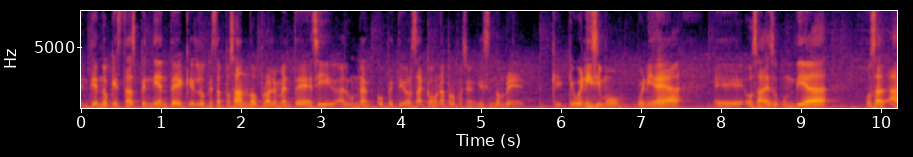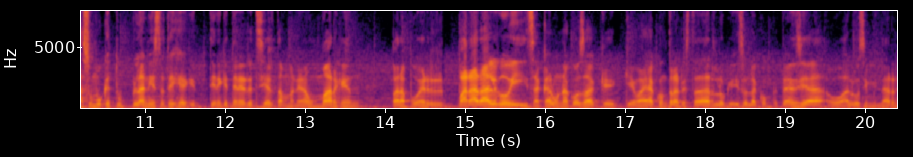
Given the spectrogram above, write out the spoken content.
entiendo que estás pendiente de qué es lo que está pasando. Probablemente, sí, algún competidor saca una promoción que dice, hombre, qué, buenísimo, buena idea. Eh, o sea, es un día o sea, asumo que tu plan y estrategia tiene que tener de cierta manera un margen para poder parar algo y sacar una cosa que, que vaya a contrarrestar lo que hizo la competencia o algo similar.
